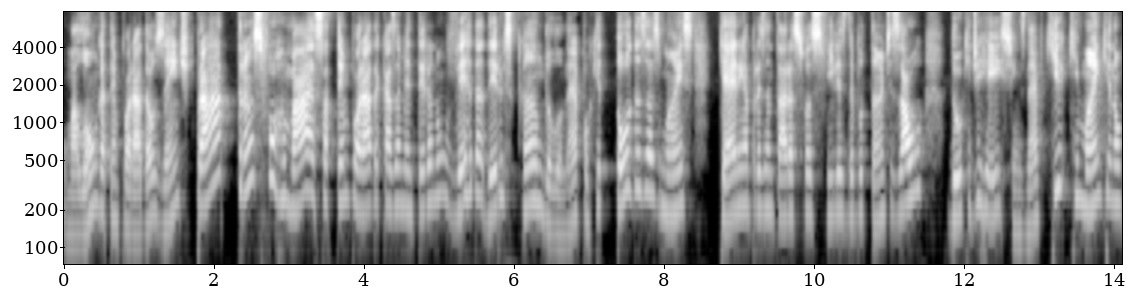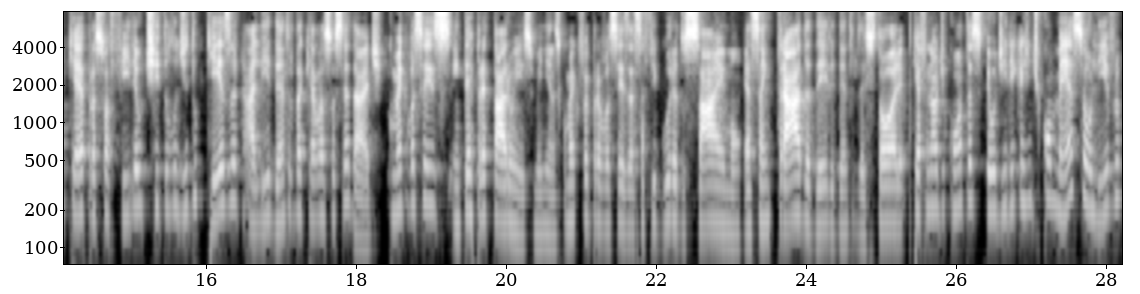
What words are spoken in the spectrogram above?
uma longa temporada ausente, para transformar essa temporada casamenteira num verdadeiro escândalo, né? Porque todas as mães querem apresentar as suas filhas debutantes ao Duque de Hastings, né? Que, que mãe que não quer para sua filha o título de duquesa ali dentro daquela sociedade? Como é que vocês interpretaram isso, meninas? Como é que foi para vocês essa figura do Simon, essa entrada dele dentro da história? Porque afinal de contas, eu diria que a gente começa o livro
